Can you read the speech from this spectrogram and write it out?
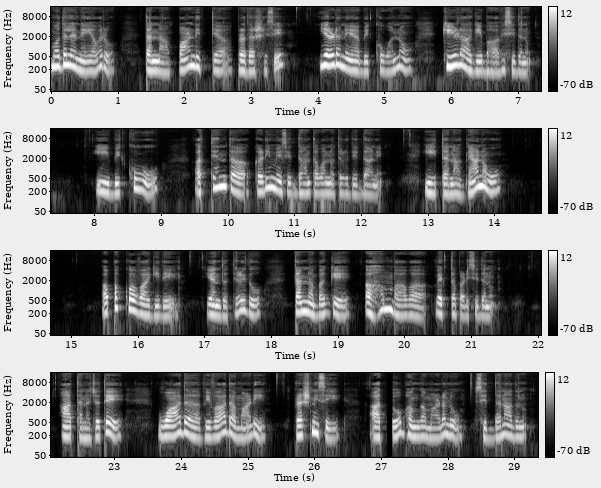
ಮೊದಲನೆಯವರು ತನ್ನ ಪಾಂಡಿತ್ಯ ಪ್ರದರ್ಶಿಸಿ, ಎರಡನೆಯ ಬಿಕ್ಕುವನ್ನು ಕೀಳಾಗಿ ಭಾವಿಸಿದನು. ಈ ಬಿಕ್ಕುವು ಅತ್ಯಂತ ಕಡಿಮೆ ಸಿದ್ಧಾಂತವನ್ನು ತಿಳಿದಿದ್ದಾನೆ. ಈತನ ಜ್ಞಾನವು ಅಪಕ್ವವಾಗಿದೆ ಎಂದು ತಿಳಿದು ತನ್ನ ಬಗ್ಗೆ ಅಹಂಭಾವ ವ್ಯಕ್ತಪಡಿಸಿದನು. ಆತನ ಜೊತೆ ವಾದ ವಿವಾದ ಮಾಡಿ ಪ್ರಶ್ನಿಸಿ ಆತ್ಮೋಭಂಗ ಮಾಡಲು ಸಿದ್ಧನಾದನು.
